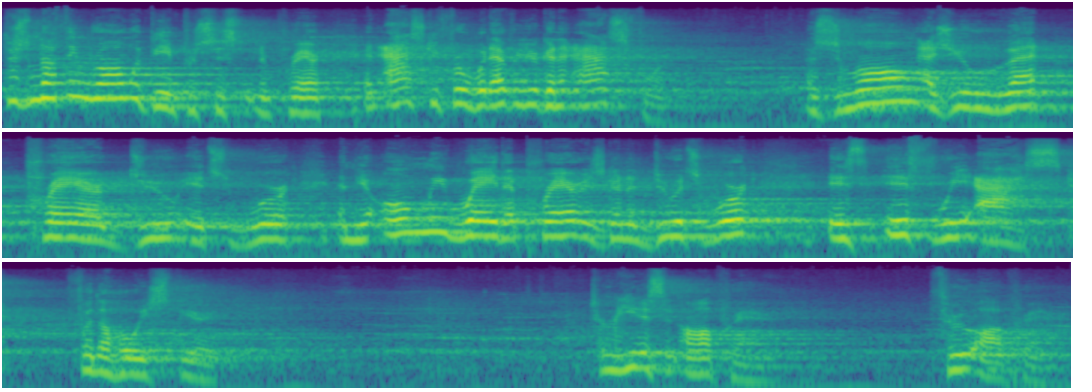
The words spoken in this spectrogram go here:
There's nothing wrong with being persistent in prayer and asking for whatever you're going to ask for. As long as you let prayer do its work. And the only way that prayer is going to do its work is if we ask for the Holy Spirit to lead us in all prayer, through all prayer,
